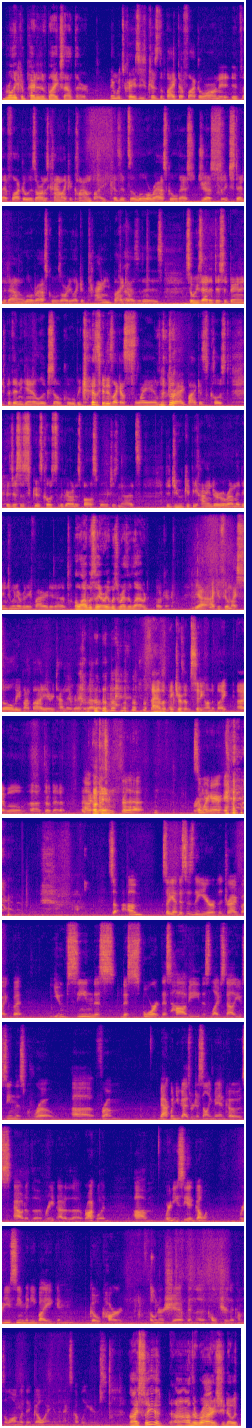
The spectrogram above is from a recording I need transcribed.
really competitive bikes out there. And what's crazy is because the bike that Flacco on, if that Flacco is on, is kind of like a clown bike because it's a little rascal that's just extended down. A little rascal is already like a tiny bike Yeah. as it is. So he's at a disadvantage, but then again, it looks so cool because it is like a slammed drag bike as close, it's just as, as close to the ground as possible, which is nuts. Did you get behind or around that engine whenever they fired it up? Oh, I was there. It was rather loud. Okay. Yeah, I can feel my soul leave my body every time they rev it up. I have a picture of him sitting on the bike. I will uh, throw that up. Okay, Okay. let's throw that up somewhere here. so, um, so yeah, this is the year of the drag bike, but you've seen this this sport, this hobby, this lifestyle. You've seen this grow uh, from back when you guys were just selling Mancos out of the out of the Rockwood. Um, where do you see it going? Where do you see mini bike and go kart ownership and the culture that comes along with it going in the next couple of years? I see it uh, on the rise. You know, it,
